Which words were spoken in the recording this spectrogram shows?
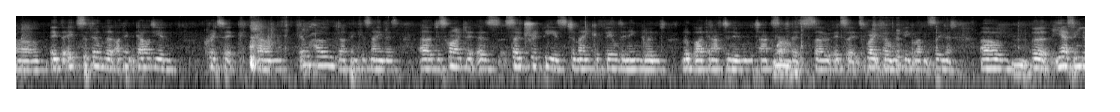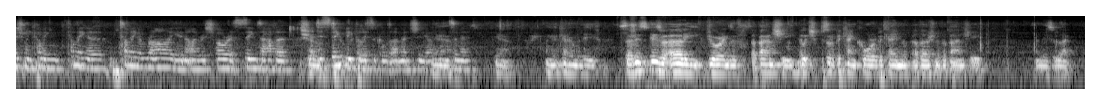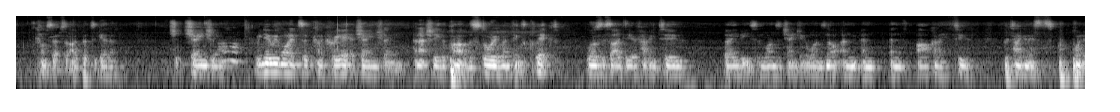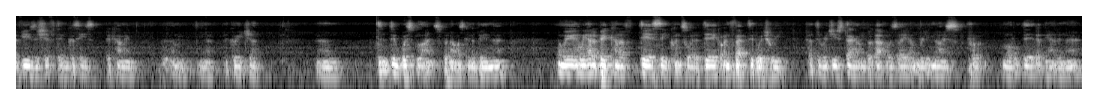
Um, it, it's a film that I think the Guardian critic, um, Phil Hoad, I think his name is, uh, described it as so trippy as to make a field in England look like an afternoon in the tax Wow. office. So it's a, it's a great film if people haven't seen it. Um, Mm. but yes, Englishmen coming coming a coming awry in Irish forests seem to have a, Sure. a distinctly political dimension going Yeah. into it. Yeah, I'm going to carry on with these. So these, these were early drawings of a banshee, which sort of became Cora, became a, a version of a banshee. And these were like concepts that I put together. Ch- changeling. Oh, We knew we wanted to kind of create a changeling, and actually the part of the story when things clicked was this idea of having two babies, and one's a changing and one's not, and and and our kind of two protagonists' point of views are shifting because he's becoming, um, you know, a creature. Um, didn't do wisp lights, but that was going to be in there. And we we had a big kind of deer sequence where a deer got infected, which we had to reduce down, but that was a um, really nice model deer that we had in there.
